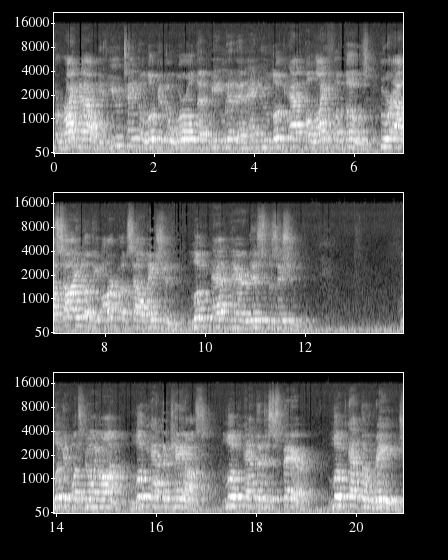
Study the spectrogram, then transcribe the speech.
But right now, if you take a look at the world that we live in and you look at the life of those who are outside of the ark of salvation, look at their disposition. Look at what's going on. Look at the chaos. Look at the despair. Look at the rage.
